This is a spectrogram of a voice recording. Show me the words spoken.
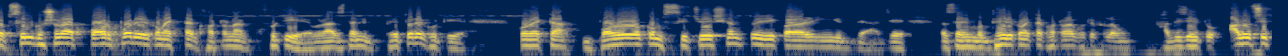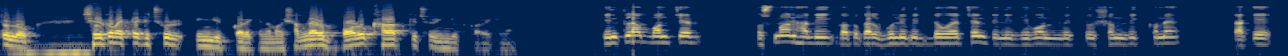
তফসিল ঘোষণার পর পর এরকম একটা ঘটনা ঘটিয়ে, রাজধানীর ভেতরে ঘটিয়ে, কোনো একটা বড় রকম সিচুয়েশন তৈরি করার ইঙ্গিত দেয়া, যে রাজধানীর মধ্যে এরকম একটা ঘটনা ঘটে ফেলো এবং হাদি যেহেতু আলোচিত লোক, সেরকম একটা কিছুর ইঙ্গিত করে কিনা? মানে সামনে আরও বড় খারাপ কিছুর ইঙ্গিত করে কিনা? ইনকলাব মঞ্চের ওসমান হাদি গতকাল গুলিবিদ্ধ হয়েছেন। তিনি জীবন, মৃত্যুর সন্ধিক্ষণে তাকে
